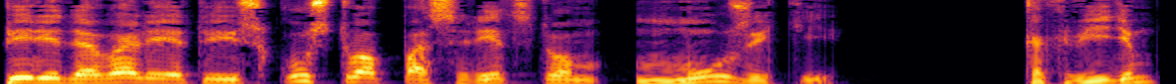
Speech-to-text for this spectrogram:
передавали это искусство посредством музыки. Как видим,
